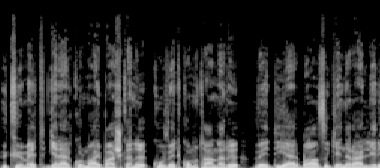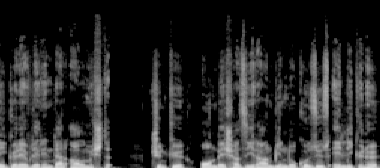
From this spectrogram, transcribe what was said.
Hükümet, Genelkurmay Başkanı, kuvvet komutanları ve diğer bazı generalleri görevlerinden almıştı. Çünkü 15 Haziran 1950 günü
